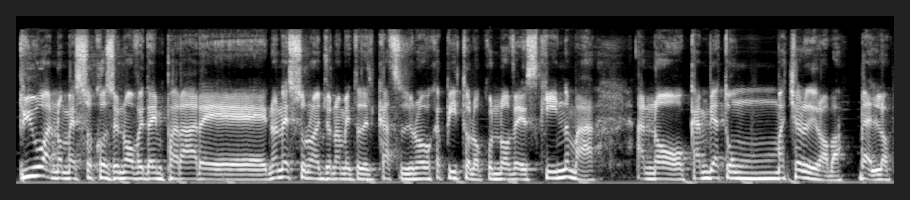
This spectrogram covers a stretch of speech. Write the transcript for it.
più hanno messo cose nuove da imparare. Non è solo un aggiornamento del cazzo di un nuovo capitolo con nuove skin, ma hanno cambiato un macello di roba. Bello.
